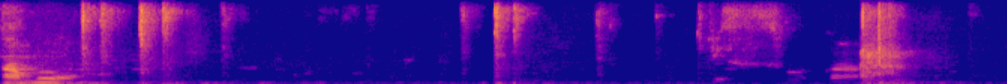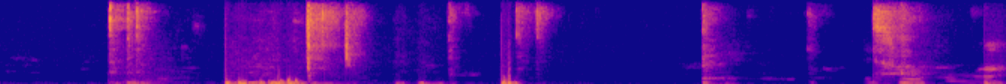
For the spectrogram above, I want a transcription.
kamu ismuka ismukuma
